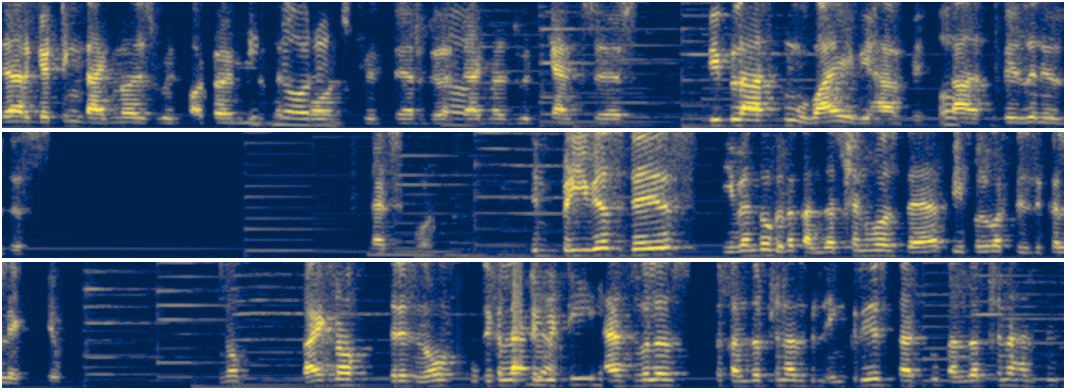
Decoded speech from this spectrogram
they are getting diagnosed with autoimmune Ignorant. response with they're diagnosed with cancers. People are asking why we have it. Okay. the reason is this. That's what. Mhm. in previous days even though the consumption was there people were physically active. You know right now there is no physical activity as well as the consumption has been increased. That too consumption has been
